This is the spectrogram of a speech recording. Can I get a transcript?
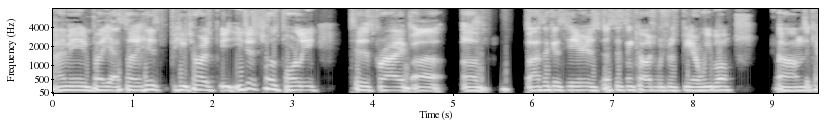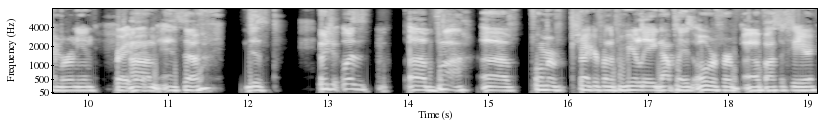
I mean, but yeah, so his, he chose, he just chose poorly to describe, uh, uh, Basaksehir's assistant coach, which was Pierre Webó, um, the Cameroonian. Right, right. Um, and so just, which was, uh, Ba, uh, former striker from the Premier League, now plays over for, uh, Basaksehir.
